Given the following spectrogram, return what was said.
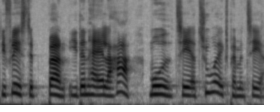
De fleste børn i den her alder har mod til at ture eksperimentere.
